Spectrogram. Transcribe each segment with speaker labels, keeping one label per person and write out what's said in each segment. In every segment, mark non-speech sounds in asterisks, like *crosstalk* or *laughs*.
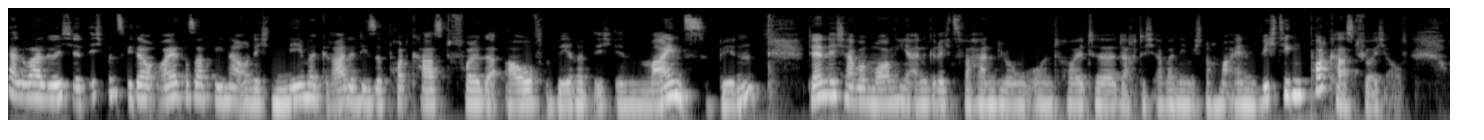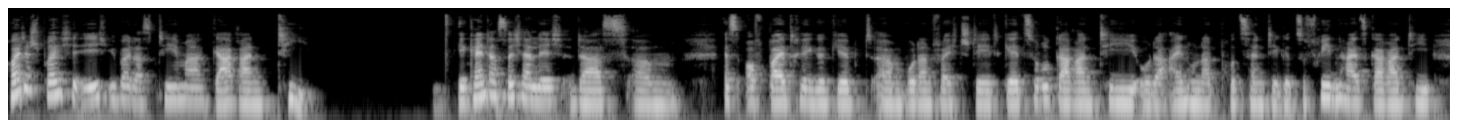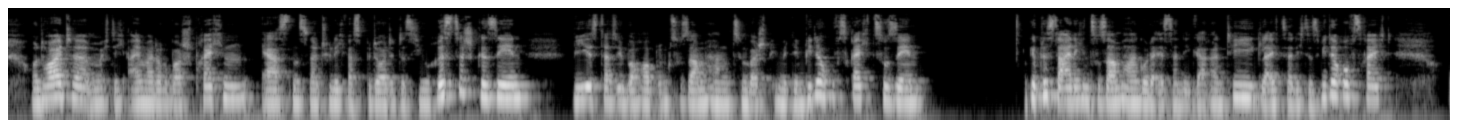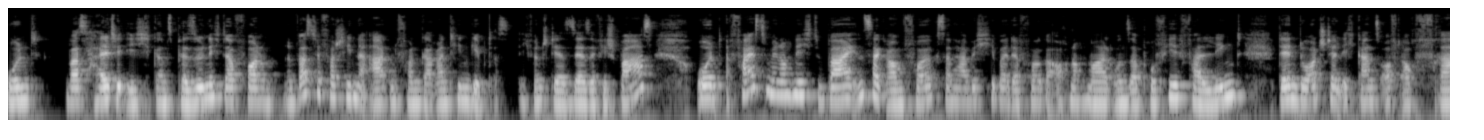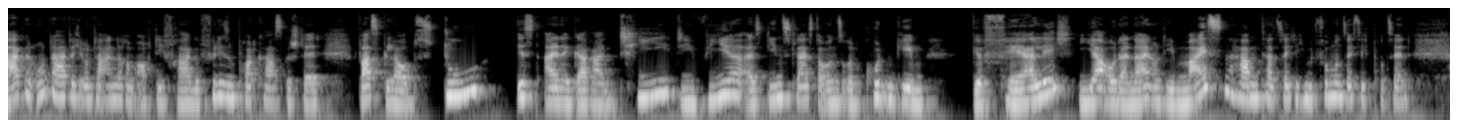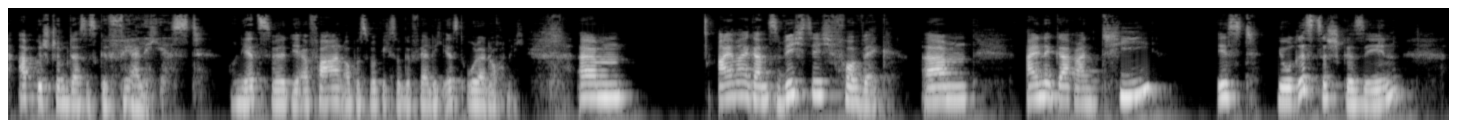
Speaker 1: Hallo, Hallöchen. Ich bin's wieder, eure Sabrina und ich nehme gerade diese Podcast-Folge auf, während ich in Mainz bin. Denn ich habe morgen hier eine Gerichtsverhandlung und heute dachte ich aber, nehme ich nochmal einen wichtigen Podcast für euch auf. Heute spreche ich über das Thema Garantie. Ihr kennt das sicherlich, dass ähm, es oft Beiträge gibt, ähm, wo dann vielleicht steht Geld zurück Garantie oder 100%ige Zufriedenheitsgarantie. Und heute möchte ich einmal darüber sprechen. Erstens natürlich, was bedeutet das juristisch gesehen? Wie ist das überhaupt im Zusammenhang zum Beispiel mit dem Widerrufsrecht zu sehen? Gibt es da eigentlich einen Zusammenhang oder ist dann die Garantie gleichzeitig das Widerrufsrecht? Und was halte ich ganz persönlich davon? Und was für verschiedene Arten von Garantien gibt es. Ich wünsche dir sehr, sehr viel Spaß. Und falls du mir noch nicht bei Instagram folgst, dann habe ich hier bei der Folge auch nochmal unser Profil verlinkt, denn dort stelle ich ganz oft auch Fragen. Und da hatte ich unter anderem auch die Frage für diesen Podcast gestellt, was glaubst du, ist eine Garantie, die wir als Dienstleister unseren Kunden geben, gefährlich, ja oder nein? Und die meisten haben tatsächlich mit 65 Prozent abgestimmt, dass es gefährlich ist. Und jetzt werdet ihr erfahren, ob es wirklich so gefährlich ist oder doch nicht. Ähm, einmal ganz wichtig vorweg. Ähm, eine Garantie ist juristisch gesehen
